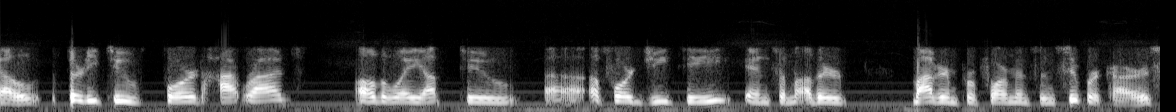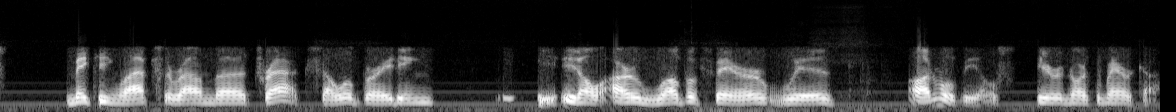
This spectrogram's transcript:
know 32 Ford hot rods all the way up to uh, a Ford GT and some other modern performance and supercars making laps around the track, celebrating you know our love affair with automobiles here in North America.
